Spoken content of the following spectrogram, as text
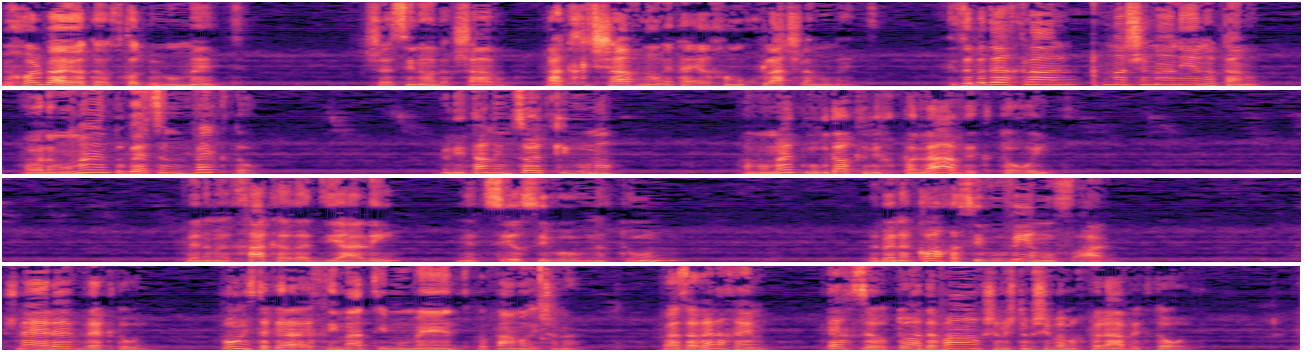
בכל בעיות העוסקות במומנט שעשינו עד עכשיו, רק חישבנו את הערך המוחלט של המומנט. כי זה בדרך כלל מה שמעניין אותנו. אבל המומנט הוא בעצם וקטור, וניתן למצוא את כיוונו. המומנט מוגדר כמכפלה וקטורית בין המרחק הרדיאלי מציר סיבוב נתון לבין הכוח הסיבובי המופעל. שני אלה וקטורים. בואו נסתכל על איך לימדתי מומנט בפעם הראשונה, ואז אראה לכם איך זה אותו הדבר כשמשתמשים במכפלה הוקטורית.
